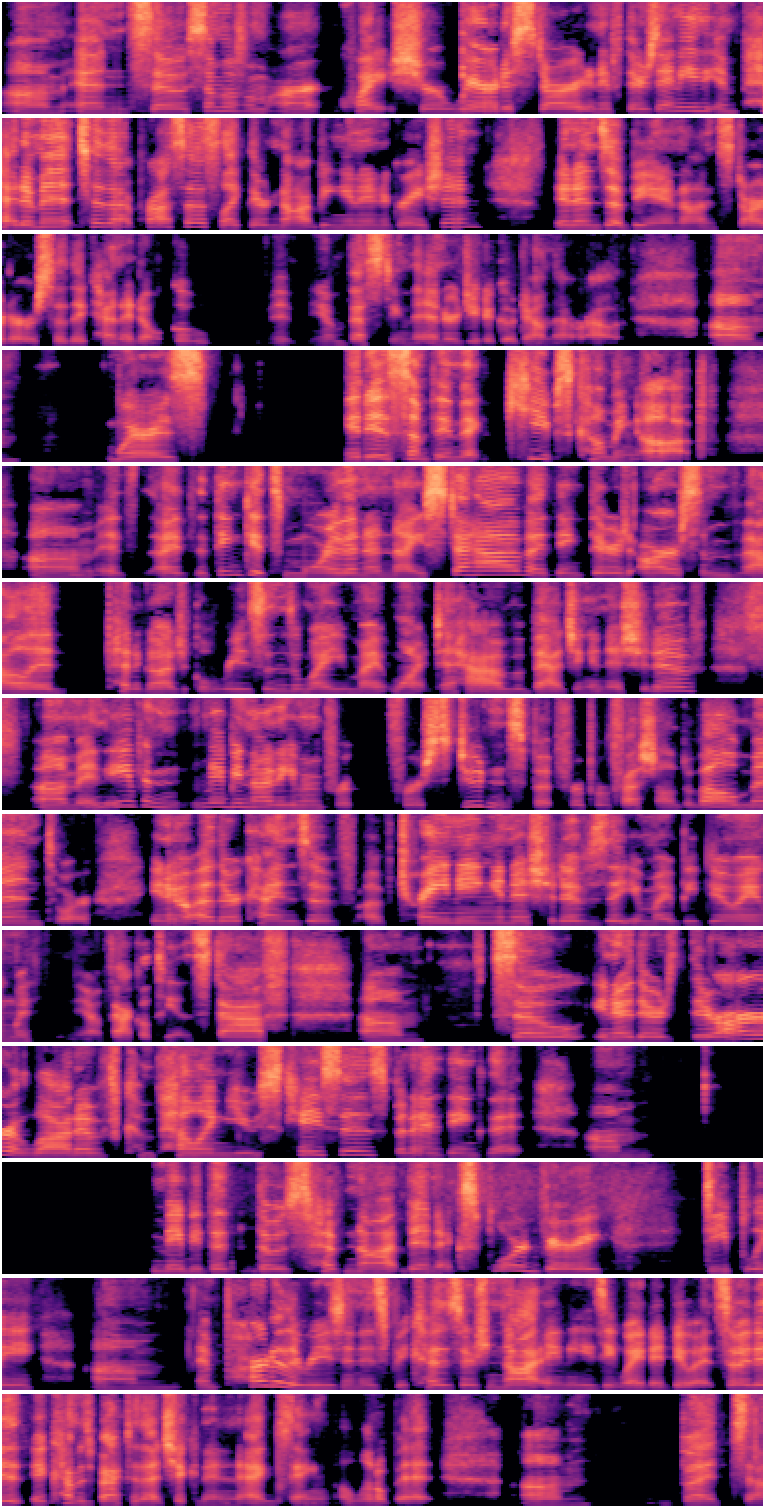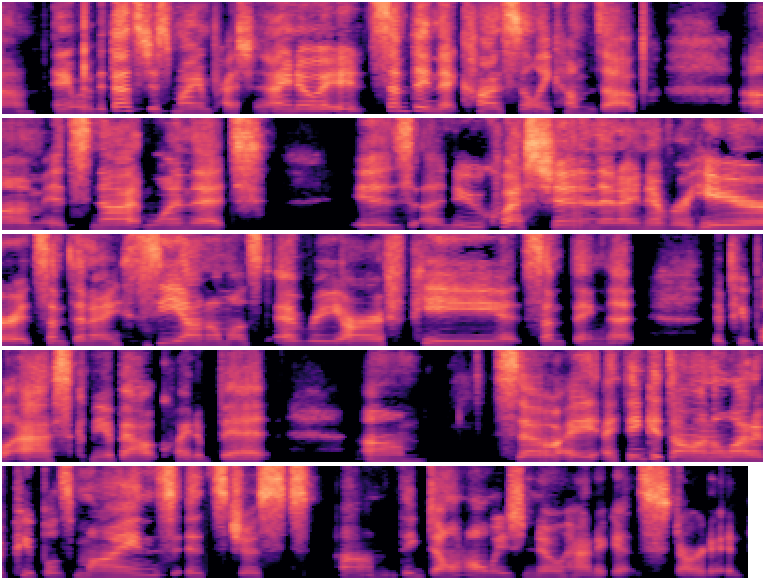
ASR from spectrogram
Um, and so some of them aren't quite sure where to start. And if there's any impediment to that process, like there not being an integration, it ends up being a non-starter. So they kind of don't go you know, investing the energy to go down that route. Um, whereas it is something that keeps coming up. Um, it's, I think it's more than a nice to have. I think there are some valid pedagogical reasons and why you might want to have a badging initiative. Um, and even maybe not even for for students, but for professional development or you know other kinds of, of training initiatives that you might be doing with you know, faculty and staff. Um, so you know there's there are a lot of compelling use cases, but I think that um, maybe that those have not been explored very deeply. Um, and part of the reason is because there's not an easy way to do it. So it is, it comes back to that chicken and egg thing a little bit. Um, but uh, anyway, but that's just my impression. I know it's something that constantly comes up. Um, it's not one that is a new question that I never hear. It's something I see on almost every RFP. It's something that that people ask me about quite a bit. Um, so I, I, think it's on a lot of people's minds. It's just um, they don't always know how to get started.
